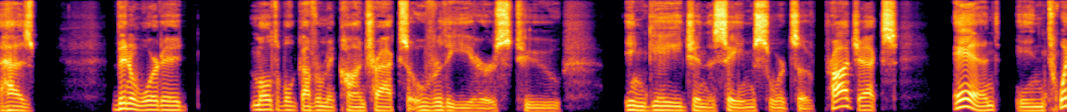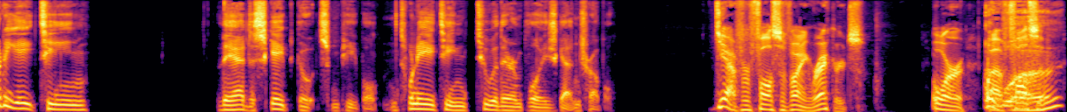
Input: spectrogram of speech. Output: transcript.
has been awarded multiple government contracts over the years to engage in the same sorts of projects. And in 2018, they had to scapegoat some people. In 2018, two of their employees got in trouble. Yeah, for falsifying records or uh, falsi-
